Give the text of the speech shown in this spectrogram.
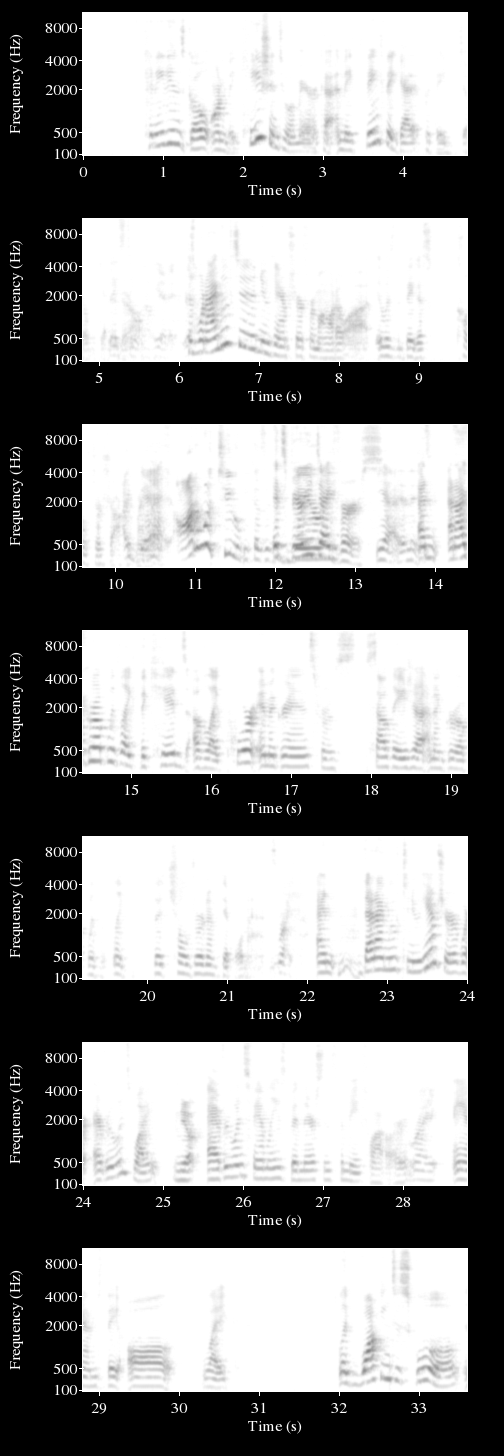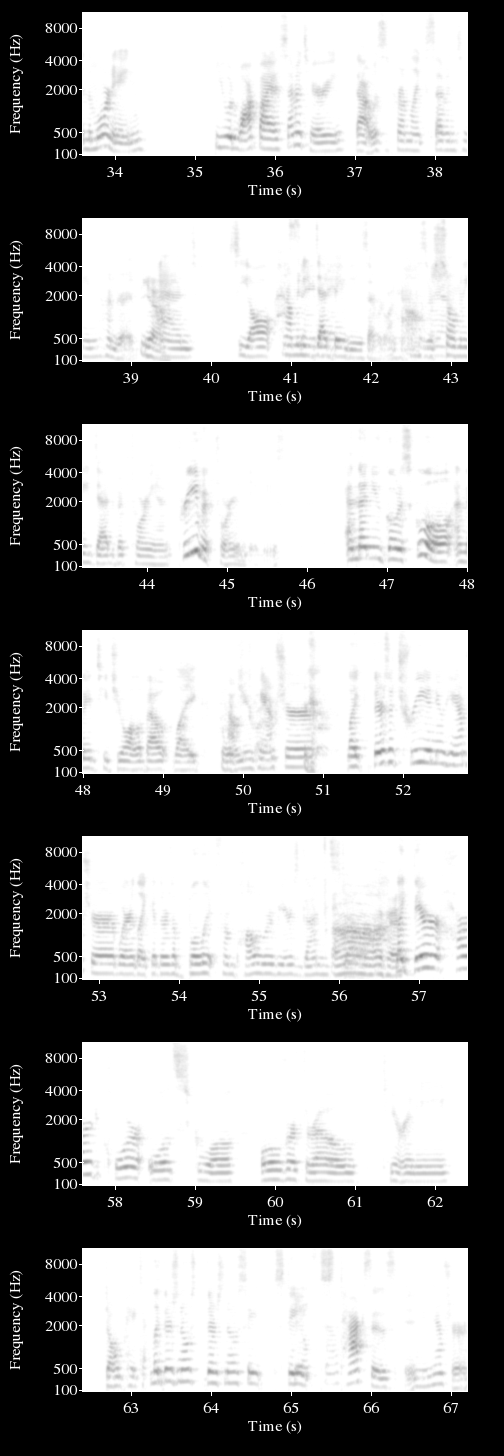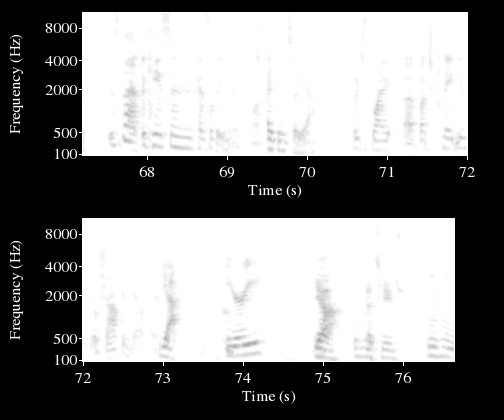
Canadians go on vacation to America and they think they get it, but they don't get They it still at all. don't get it. Because when I moved to New Hampshire from Ottawa, it was the biggest culture shock I of my bet life. Ottawa too because it's, It's very, diverse. Yeah, and it's, and and I grew up with like the kids of like poor immigrants from S- South Asia, and I grew up with like the children of diplomats. right. And Hmm. then I moved to New Hampshire, where everyone's white, Yep. everyone's family has been there since the Mayflower, Right. and they all like like walking to school in the morning. You would walk by a cemetery that was from like 1700, Yeah. and see all how The many dead name. babies everyone had Oh, because there's man. so many dead Victorian, pre-Victorian babies. And then you go to school and they teach you all about like how New trials. Hampshire, like there's a tree in New Hampshire where like there's a bullet from Paul Revere's gun ah, still. Oh, okay. Like they're hardcore old school overthrow tyranny. Don't pay ta- like there's no there's no state state tax. taxes in New Hampshire. Isn't that the case in Pennsylvania as well? I think so. Yeah. Which is why a bunch of Canadians go shopping down there. Yeah. Erie. yeah, Mhm. that's huge. Mm-hmm.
